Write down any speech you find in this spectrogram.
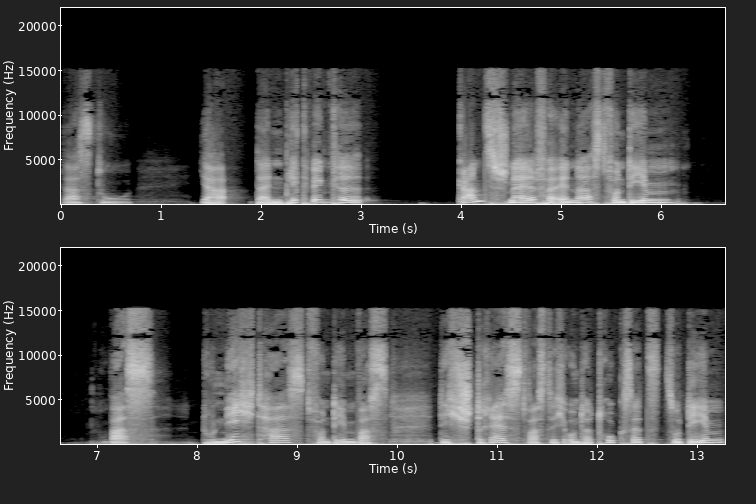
dass du ja deinen Blickwinkel ganz schnell veränderst von dem, was du nicht hast, von dem, was dich stresst, was dich unter Druck setzt, zu dem,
